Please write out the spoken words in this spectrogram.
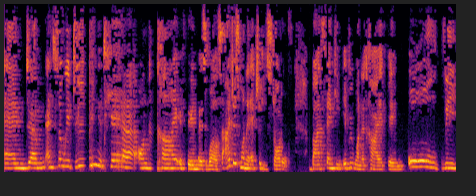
And um, and so we're doing it here on Chai FM as well. So I just want to actually start off by thanking everyone at Chai FM, all the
